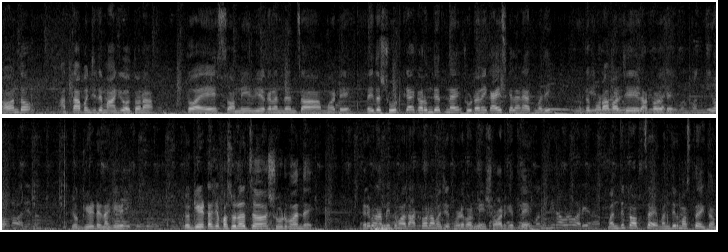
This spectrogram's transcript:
हो तो आता आपण जिथे मागे होतो ना तो आहे स्वामी विवेकानंदांचा मठ आहे. तर इथं शूट काय करून देत नाही. शूट आम्ही काहीच केलं नाही आतमध्ये. फक्त थोडाफार जे दाखवलं ते. जो गेट आहे ना गेट तो गेटाच्या पासूनच शूट बंद आहे. तरी पण आम्ही तुम्हाला दाखवला म्हणजे थोडेफार मी शॉर्ट घेतले. मंदिर टॉपचं आहे मंदिर मस्त आहे एकदम.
